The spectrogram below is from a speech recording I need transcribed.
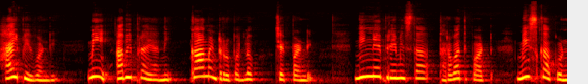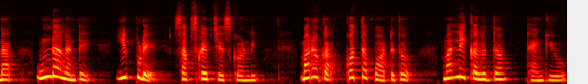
హైప్ ఇవ్వండి. మీ అభిప్రాయాన్ని కామెంట్ రూపంలో చెప్పండి. నిన్నే ప్రేమిస్తా తర్వాతి పార్ట్ మిస్ కాకుండా ఉండాలంటే ఇప్పుడే సబ్స్క్రైబ్ చేసుకోండి. మరొక కొత్త పార్ట్తో మళ్ళీ కలుద్దాం. Thank you.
